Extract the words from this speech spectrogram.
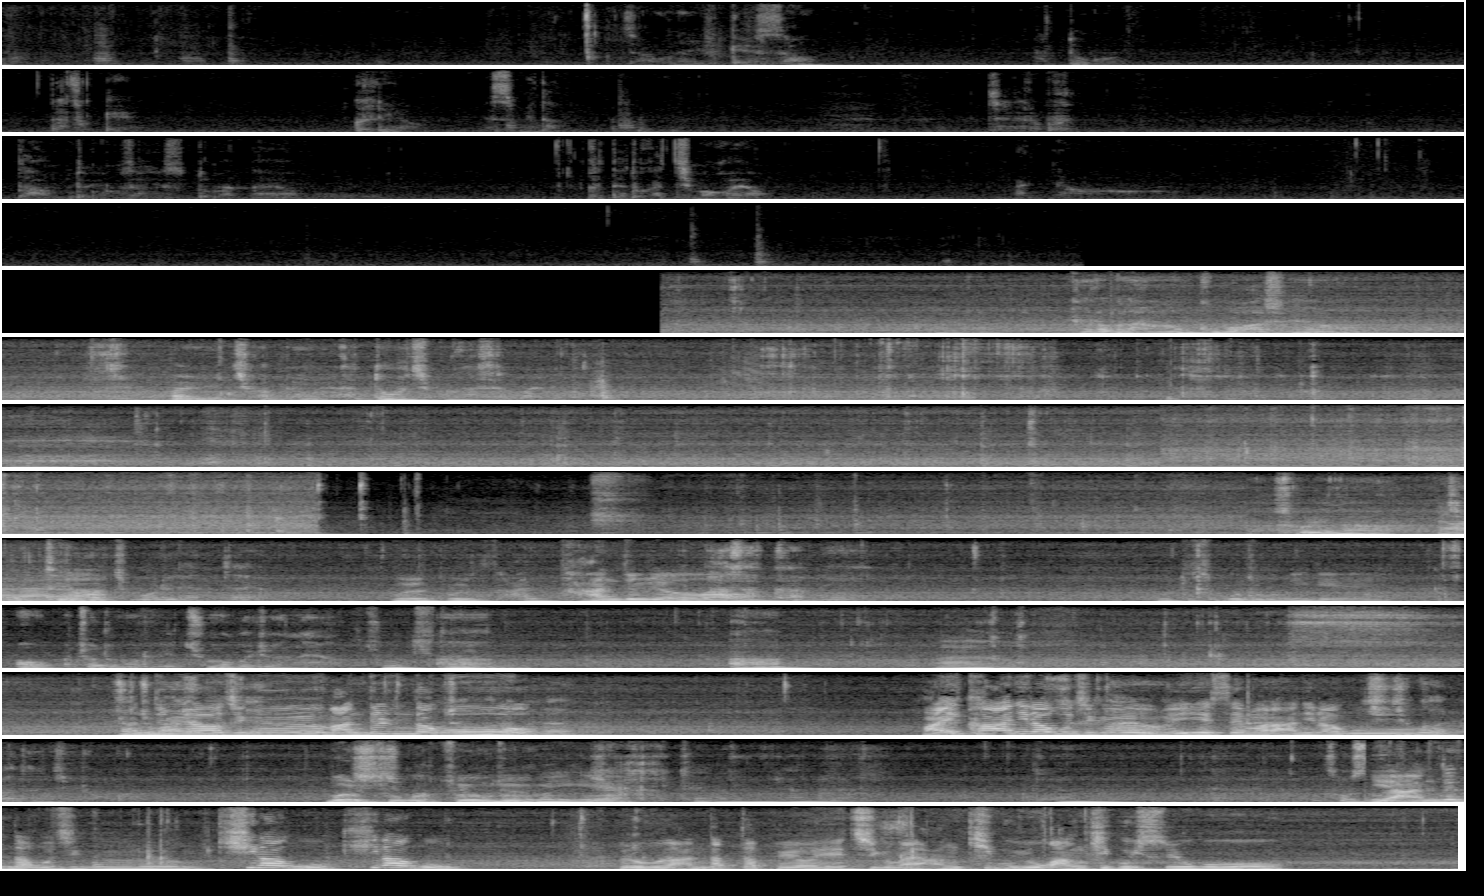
자 오늘 이렇게 해서 핫도그 다섯 개 클리어 했습니다. 자 여러분 다음 동영상에서 또 만나요. 그때도 같이 먹어요. 안녕. 여러분 안 먹고 뭐 하세요? 빨리 집 앞에 있는 핫도그 집을 가세요 빨리. 소리가 야, 잘 야, 야. 들어갈지 모르겠는데 돌돌다 안 들려. 이 바삭함이 왜 이렇게 소곤소곤 얘기해. 어 저도 모르게 주먹을 쥐었네요. 주먹 튀다. 아 아유. 좀안 들려. 지금 안 들린다고. 마이크 아니라고 지금 ASMR 아니라고. 뭘 두고 조용조용 얘기해. 해가지고 그냥 그냥 소스 얘안 된다고 지금 키라고 키라고. 여러분 안 답답해요? 얘 지금 안 키고 요거 안 키고 있어 요거.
